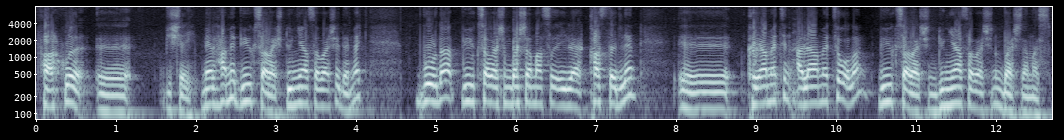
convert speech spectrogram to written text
farklı e, bir şey. Melhame büyük savaş, dünya savaşı demek. Burada büyük savaşın başlaması ile kastedilen e, kıyametin alameti olan büyük savaşın, dünya savaşının başlaması.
